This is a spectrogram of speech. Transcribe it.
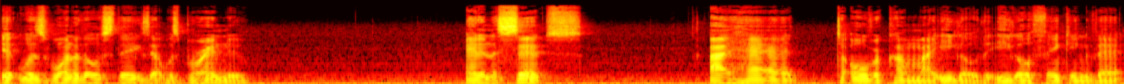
it was one of those things that was brand new. And in a sense, I had to overcome my ego, the ego thinking that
